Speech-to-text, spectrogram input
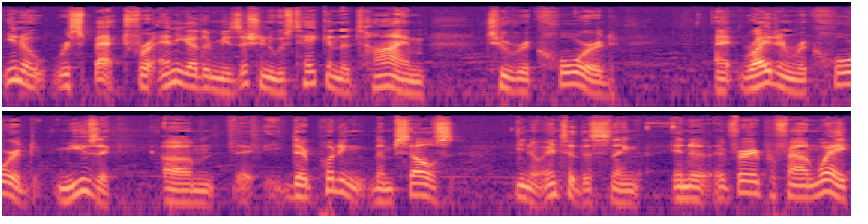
you know, respect for any other musician who has taken the time to record, uh, write and record music. Um, they're putting themselves, you know, into this thing in a, a very profound way.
